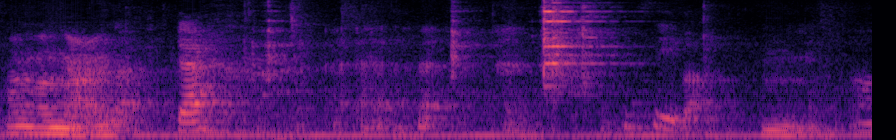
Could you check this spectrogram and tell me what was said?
ไม่เอามันหงายจ้ะนี่สิบอกอืมอ๋อ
